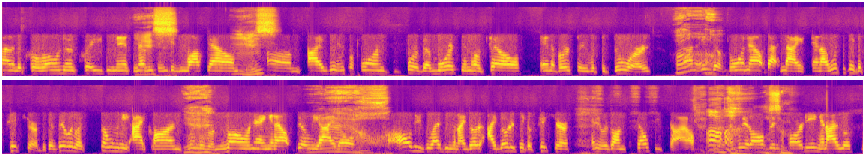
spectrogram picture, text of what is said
kind of the corona craziness and everything getting locked down. Yes. Um, I went and performed for the Morrison Hotel anniversary with the Doors. And I oh. ended up going out that night, and I went to take a picture because there were like so many icons. Yeah. Linda Ramone hanging out, Billy Idol, all these legends. And I go, I go to take a picture, and it was on selfie style. Oh. And we had all been partying, and I looked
